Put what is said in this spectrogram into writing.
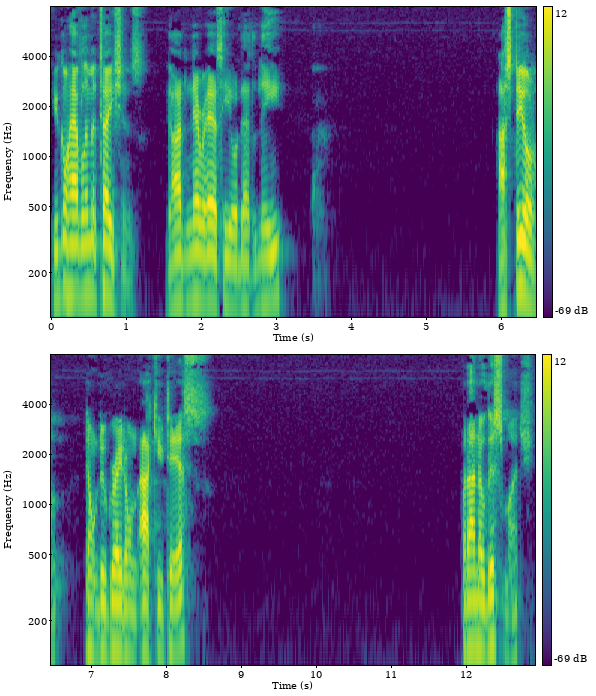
you're going to have limitations. God never has healed that knee. I still don't do great on IQ tests. But I know this much.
